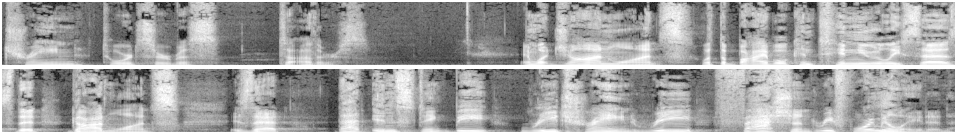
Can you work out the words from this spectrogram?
trained towards service to others. And what John wants, what the Bible continually says that God wants, is that that instinct be retrained, refashioned, reformulated.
